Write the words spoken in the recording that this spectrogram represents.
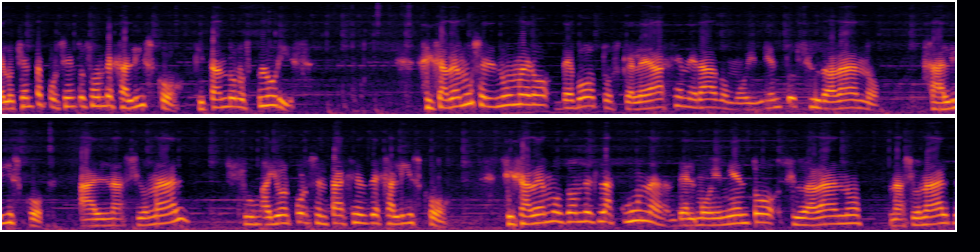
el 80% son de Jalisco, quitando los pluris. Si sabemos el número de votos que le ha generado Movimiento Ciudadano Jalisco al Nacional, su mayor porcentaje es de Jalisco. Si sabemos dónde es la cuna del Movimiento Ciudadano Nacional,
